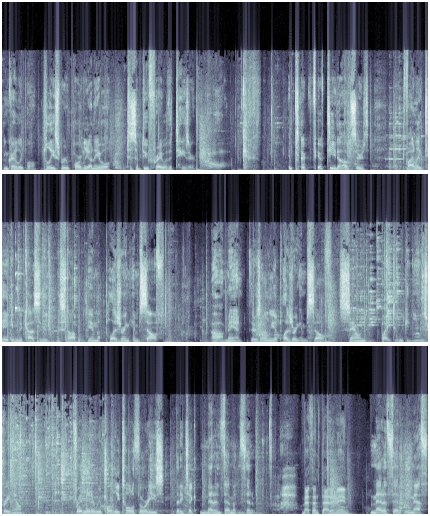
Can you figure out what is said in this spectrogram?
incredibly, Paul. Police were reportedly unable to subdue Frey with a taser. it took 15 officers to finally take him into custody and stop him pleasuring himself. Oh man, there's only a pleasuring himself sound bite we could use right now. Frey later reportedly told authorities that he took methamphetamine, Methamphetamine. methamphetamine, meth,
